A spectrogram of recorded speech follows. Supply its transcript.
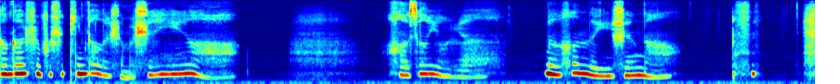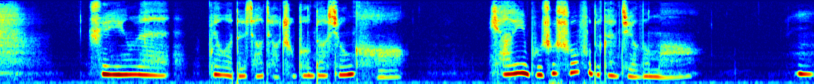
刚刚是不是听到了什么声音啊？好像有人闷哼了一声呢。是因为被我的小脚触碰到胸口，压抑不住舒服的感觉了吗？嗯，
